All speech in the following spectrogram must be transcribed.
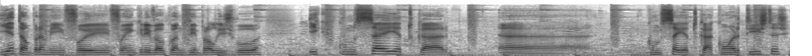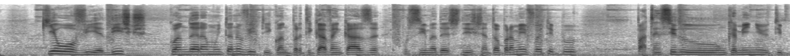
E então para mim foi, foi incrível quando vim para Lisboa e que comecei a tocar, uh, comecei a tocar com artistas que eu ouvia discos quando era muito novito e quando praticava em casa por cima desses discos. Então para mim foi tipo pá, tem sido um caminho tipo,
